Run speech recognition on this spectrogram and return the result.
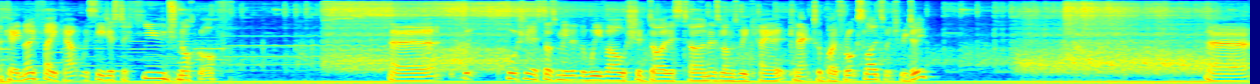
Okay, no fake out. We see just a huge knockoff. Uh, fortunately, this does mean that the Weavile should die this turn as long as we connect with both Rock Slides, which we do. Uh,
